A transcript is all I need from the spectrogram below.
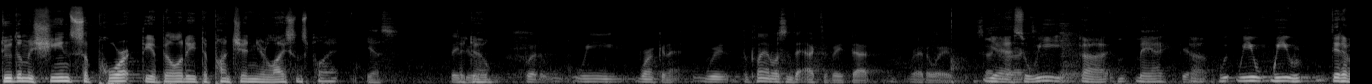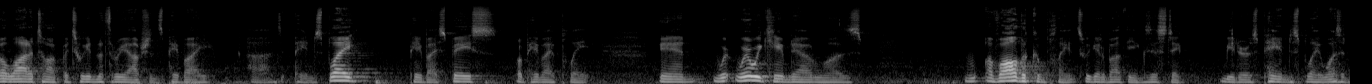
Do the machines support the ability to punch in your license plate? Yes. They do. But we weren't gonna, we, the plan wasn't to activate that right away. Is that Yeah, so correct? we, uh, may I? Yeah. Uh, We, we we did have a lot of talk between the three options, pay by, uh, pay and display, pay by space, or pay by plate. And where, where we came down was, of all the complaints we get about the existing meters, pay and display wasn't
